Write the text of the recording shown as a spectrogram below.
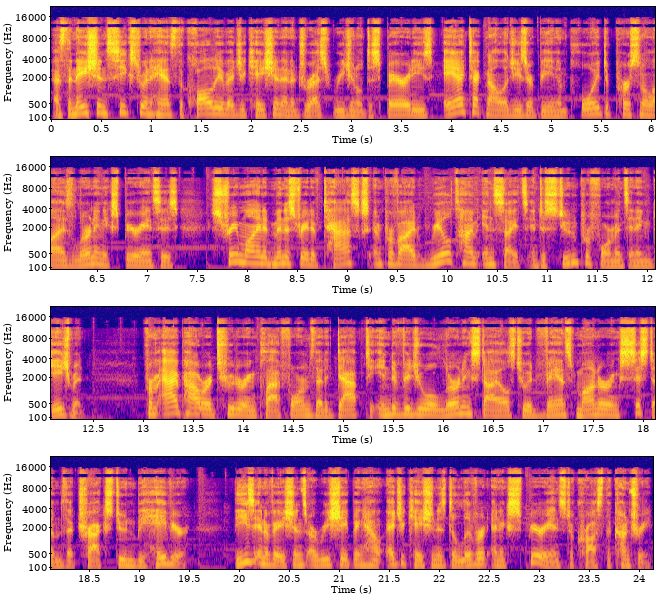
As the nation seeks to enhance the quality of education and address regional disparities, AI technologies are being employed to personalize learning experiences, streamline administrative tasks, and provide real-time insights into student performance and engagement. From AI-powered tutoring platforms that adapt to individual learning styles to advanced monitoring systems that track student behavior, these innovations are reshaping how education is delivered and experienced across the country.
